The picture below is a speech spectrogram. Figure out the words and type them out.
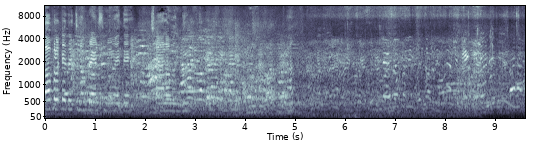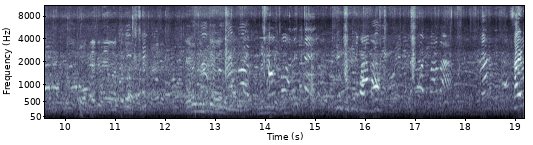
లోపలికైతే వచ్చిన ఫ్రెండ్స్ మేమైతే చాలా మంది. సైడ్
